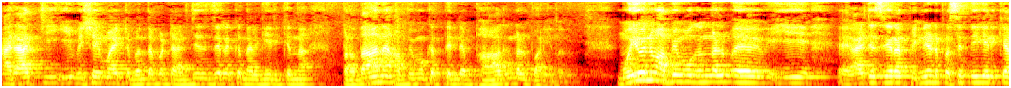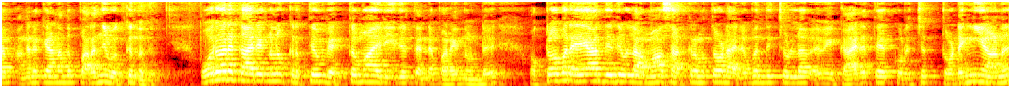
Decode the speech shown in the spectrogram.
അരാച്ചി ഈ വിഷയവുമായിട്ട് ബന്ധപ്പെട്ട് അൽ ജസീറക്ക് നൽകിയിരിക്കുന്ന പ്രധാന അഭിമുഖത്തിന്റെ ഭാഗങ്ങൾ പറയുന്നത്. മുഴുവനും അഭിമുഖങ്ങൾ ഈ അൽ ജസീറ പിന്നീട് പ്രസിദ്ധീകരിക്കാം. അങ്ങനെയൊക്കെയാണ് അത് പറഞ്ഞു വെക്കുന്നത്. ഓരോരോ കാര്യങ്ങളും കൃത്യവും വ്യക്തമായ രീതിയിൽ തന്നെ പറയുന്നുണ്ട്. ഒക്ടോബർ ഏഴാം തീയതിയുള്ള അമാസ് അക്രമത്തോടനുബന്ധിച്ചുള്ള കാര്യത്തെക്കുറിച്ച് തുടങ്ങിയാണ്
